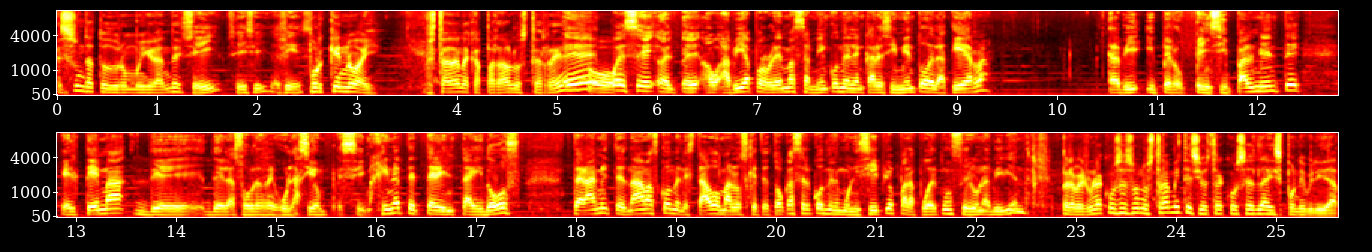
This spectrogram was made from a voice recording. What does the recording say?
Ese es un dato duro muy grande. Sí, sí, sí, así es. ¿Por qué no hay? ¿Estaban acaparados los terrenos? Eh, pues eh, eh, había problemas también con el encarecimiento de la tierra, y, pero principalmente el tema de, de la sobreregulación. Pues imagínate 32 trámites nada más con el Estado, más los que te toca hacer con el municipio para poder construir una vivienda. Pero a ver, una cosa son los trámites y otra cosa es la disponibilidad.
